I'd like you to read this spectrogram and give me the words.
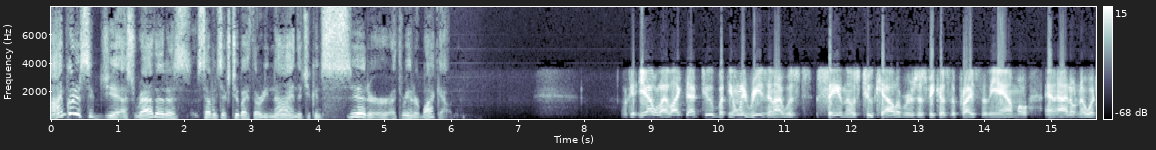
I'm going to suggest rather than a 762 by 39 that you consider a 300 blackout. Okay, yeah, well, I like that too, but the only reason I was saying those two calibers is because the price of the ammo, and I don't know what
